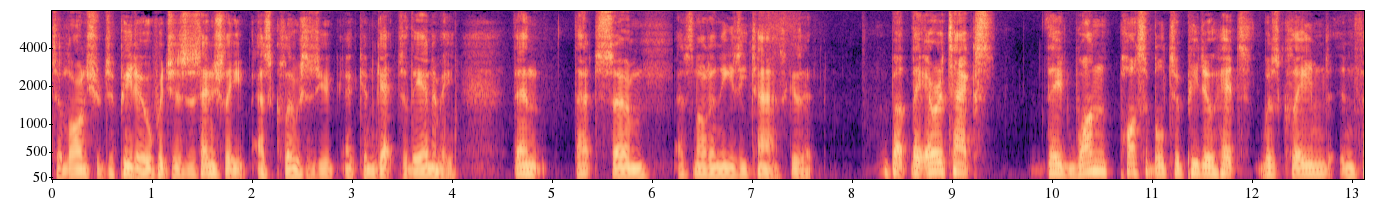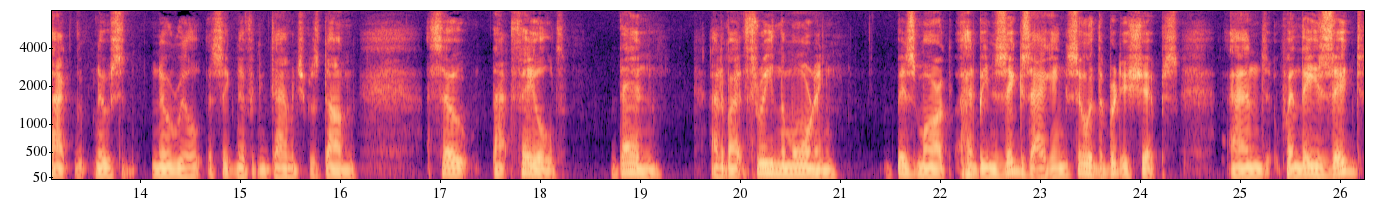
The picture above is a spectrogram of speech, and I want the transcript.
to launch your torpedo, which is essentially as close as you can get to the enemy, then that's um, that's not an easy task, is it? But the air attacks, they'd one possible torpedo hit was claimed. In fact, no no real significant damage was done, so that failed. Then, at about three in the morning, Bismarck had been zigzagging, so had the British ships, and when they zigged,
